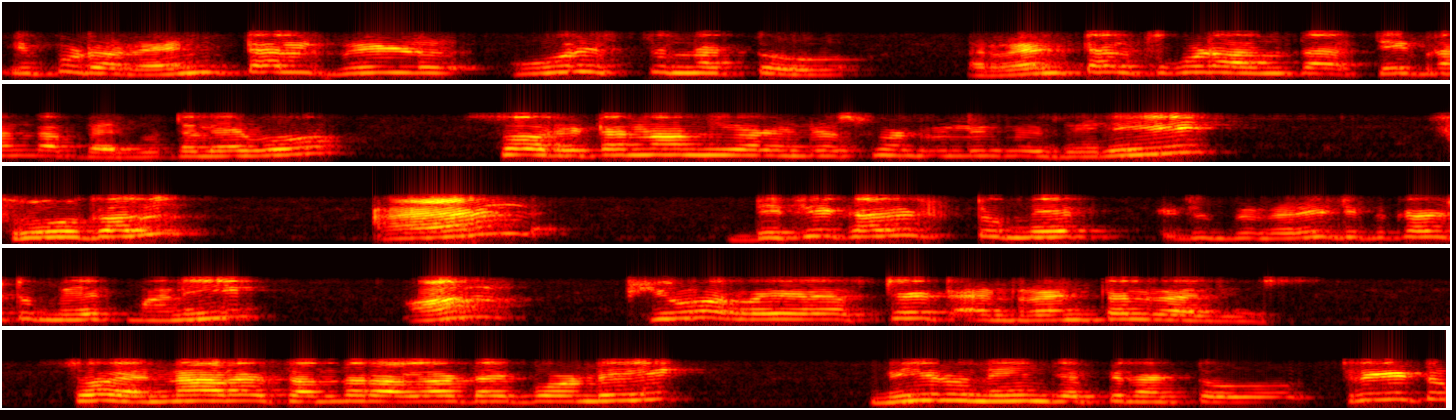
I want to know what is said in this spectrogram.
ఇప్పుడు రెంటల్ వీళ్ళు ఊరిస్తున్నట్టు రెంటల్స్ కూడా అంత తీవ్రంగా పెరుగుతలేవు. So return on your investment will be very frugal and difficult to make it will be very difficult to make money on pure real estate and rental values so NRIs అందరు అలర్ట్ అయిపోండి. మీరు నేను చెప్పినట్టు త్రీ టు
